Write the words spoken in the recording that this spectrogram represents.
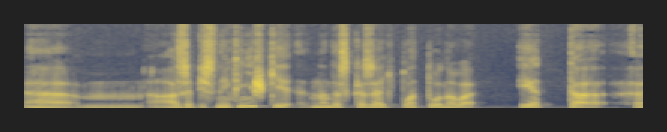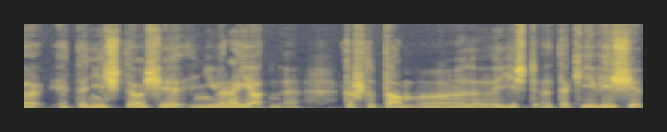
Э, а записные книжки, надо сказать, Платонова, это, э, это нечто вообще невероятное. То, что там э, есть такие вещи,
